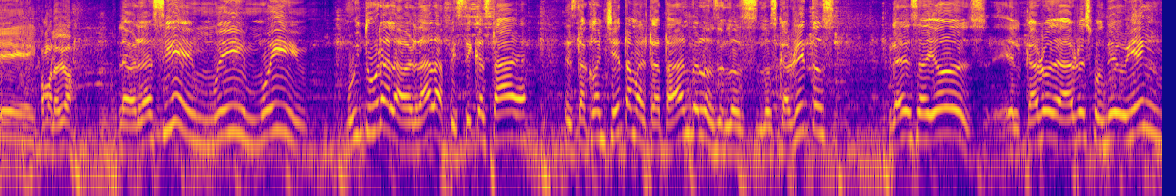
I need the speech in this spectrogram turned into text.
Eh, ¿Cómo lo vio? La verdad sí, muy, muy, muy dura la verdad. La pistica está, está conchita, maltratando los, los, los carritos. Gracias a Dios el carro ha respondido bien.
